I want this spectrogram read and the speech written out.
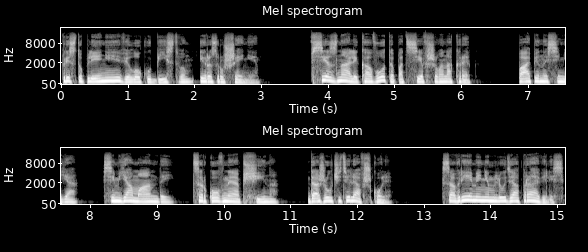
Преступление вело к убийствам и разрушениям. Все знали кого-то, подсевшего на крэк. Папина семья, семья Мандей, церковная община, даже учителя в школе. Со временем люди оправились,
